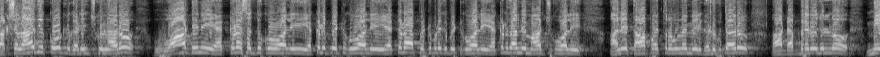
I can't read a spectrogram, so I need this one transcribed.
లక్షలాది కోట్లు గడించుకున్నారో వాటిని ఎక్కడ సర్దుకోవాలి ఎక్కడ పెట్టుకోవాలి ఎక్కడ పెట్టుబడికి పెట్టుకోవాలి ఎక్కడ దాన్ని మార్చుకోవాలి అనే తాపత్రంలో మీరు గడుపుతారు. ఆ డెబ్బై రోజుల్లో మీ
